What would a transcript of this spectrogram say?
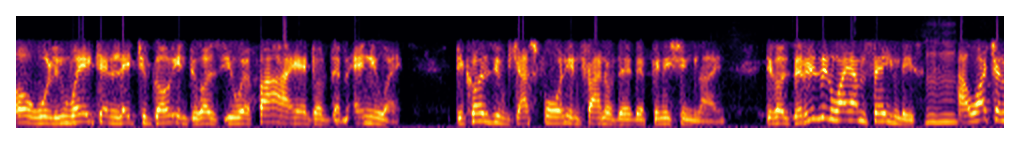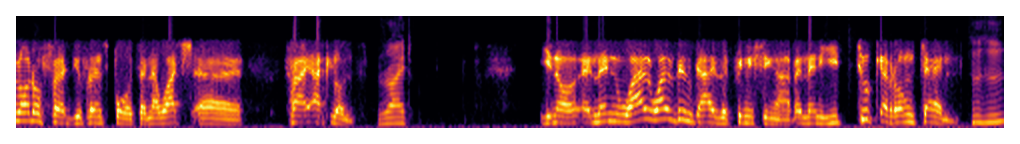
or will he wait and let you go in because you were far ahead of them anyway? Because you've just fallen in front of the, the finishing line. Because the reason why I'm saying this, I watch a lot of uh, different sports and I watch uh, triathlons. Right. You know, and then while while these guys are finishing up, and then he took a wrong turn. Mm-hmm.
